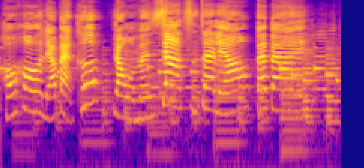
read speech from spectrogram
猴猴聊百科，让我们下次再聊，拜拜。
